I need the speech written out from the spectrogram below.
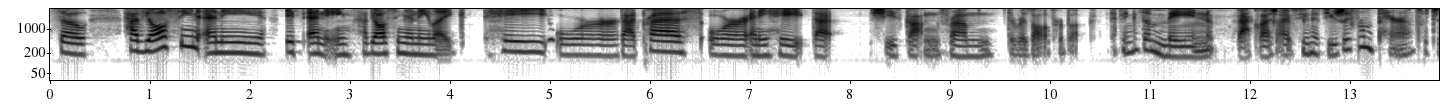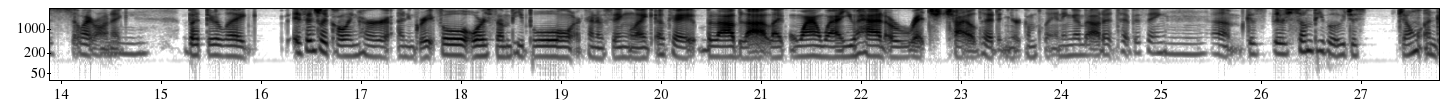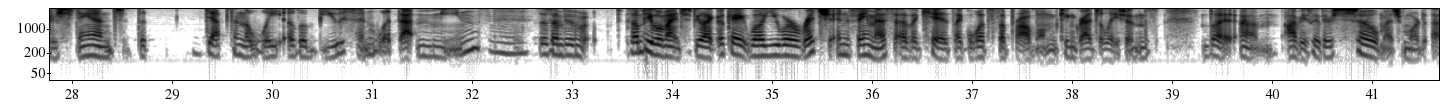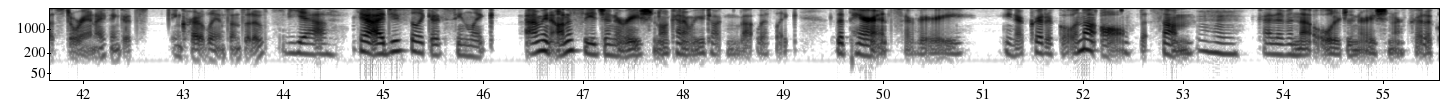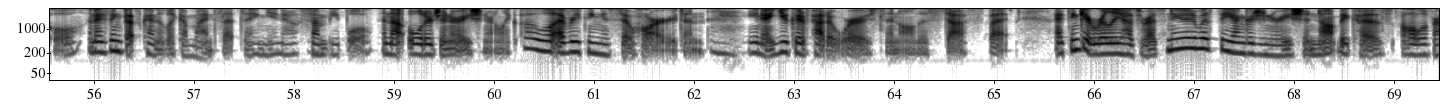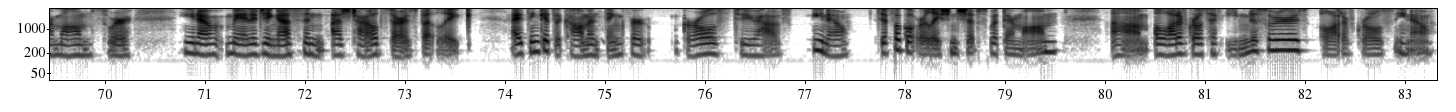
So, have y'all seen any, if any, have y'all seen any like hate or bad press or any hate that she's gotten from the result of her book? I think the main backlash I've seen it's usually from parents, which is so ironic. Mm. But they're like essentially calling her ungrateful, or some people are kind of saying like, okay, blah blah, like wow wow, you had a rich childhood and you're complaining about it, type of thing. Mm. Um, because there's some people who just don't understand the depth and the weight of abuse and what that means. Mm. So some people some people might just be like, okay, well, you were rich and famous as a kid. Like, what's the problem? Congratulations. But um, obviously, there's so much more to that story, and I think it's incredibly insensitive. Yeah. Yeah, I do feel like I've seen like I mean honestly a generational kind of what you're talking about with like the parents are very, you know, critical. Not all, but some Mm-hmm. Kind of in that older generation are critical. And I think that's kind of like a mindset thing, you know. Some people in that older generation are like, "Oh, well, everything is so hard and you know, you could have had it worse and all this stuff." But I think it really has resonated with the younger generation not because all of our moms were, you know, managing us and as child stars, but like I think it's a common thing for girls to have, you know, difficult relationships with their mom. Um, a lot of girls have eating disorders. A lot of girls, you know,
